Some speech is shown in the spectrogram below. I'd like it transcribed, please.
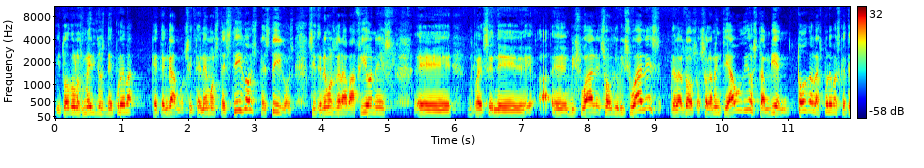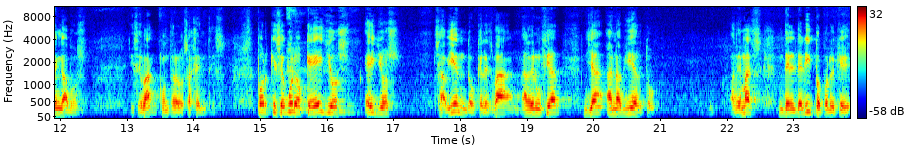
y todos los medios de prueba que tengamos. Si tenemos testigos, testigos. Si tenemos grabaciones eh, pues, eh, visuales o audiovisuales, de las dos, o solamente audios, también. Todas las pruebas que tengamos. Y se van contra los agentes porque seguro que ellos, ellos, sabiendo que les van a denunciar, ya han abierto, además del delito por el que,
